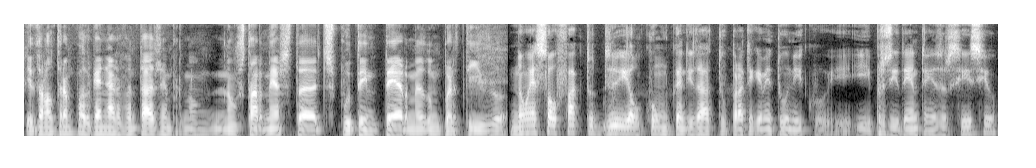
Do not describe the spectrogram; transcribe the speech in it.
E Donald Trump pode ganhar vantagem por não, não estar nesta disputa interna de um partido? Não é só o facto de ele, como candidato praticamente único e, e presidente em exercício,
